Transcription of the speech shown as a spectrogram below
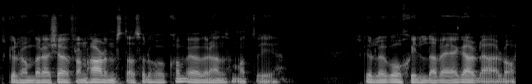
skulle de börja köra från Halmstad. Så då kom vi överens om att vi skulle gå skilda vägar där då.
